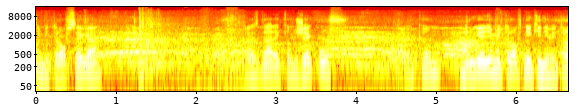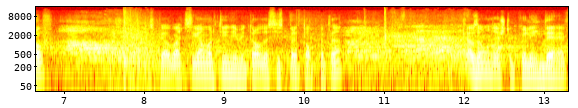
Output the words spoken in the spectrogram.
Димитров сега раздаде към Жеков, към другия Димитров, Ники Димитров. Успя обаче сега Мартин Димитров да си спре топката. Каза му нещо Калин Денев.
